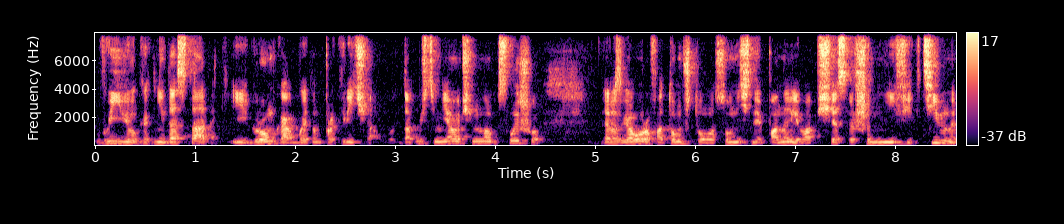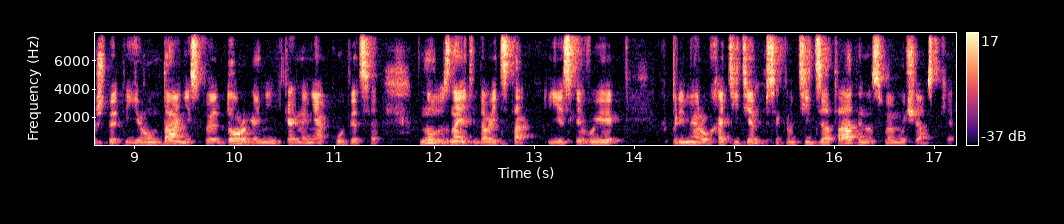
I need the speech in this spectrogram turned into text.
выявил как недостаток и громко об этом прокричал. Вот, допустим, я очень много слышу разговоров о том, что солнечные панели вообще совершенно неэффективны, что это ерунда, они стоят дорого, они никогда не окупятся. Ну, знаете, давайте так, если вы, к примеру, хотите сократить затраты на своем участке,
